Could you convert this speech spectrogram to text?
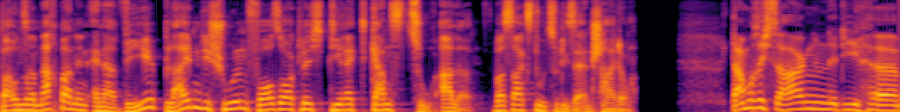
Bei unseren Nachbarn in NRW bleiben die Schulen vorsorglich direkt ganz zu, alle. Was sagst du zu dieser Entscheidung? Da muss ich sagen, die äh,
